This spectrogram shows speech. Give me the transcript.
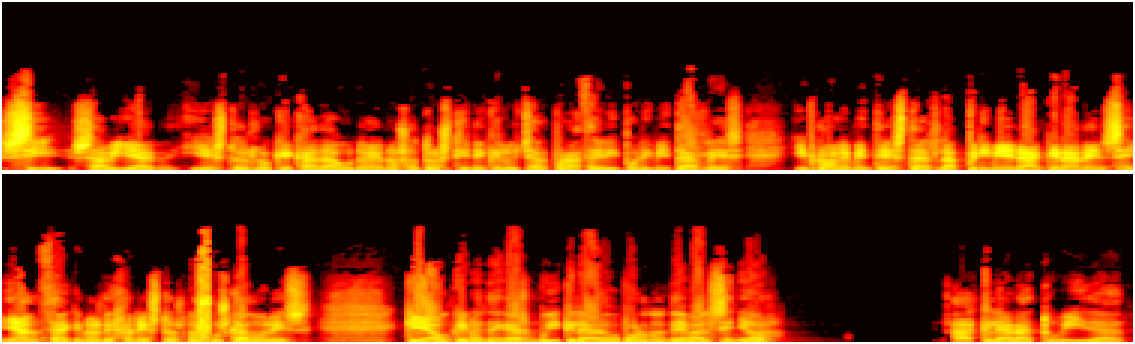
sí sabían, y esto es lo que cada uno de nosotros tiene que luchar por hacer y por imitarles, y probablemente esta es la primera gran enseñanza que nos dejan estos dos buscadores, que aunque no tengas muy claro por dónde va el Señor, aclara tu vida,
